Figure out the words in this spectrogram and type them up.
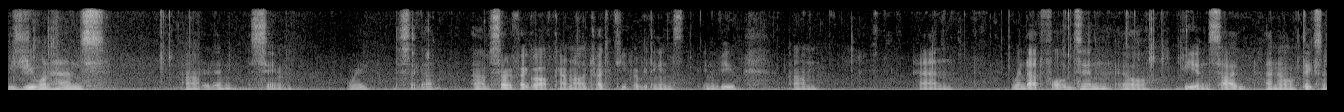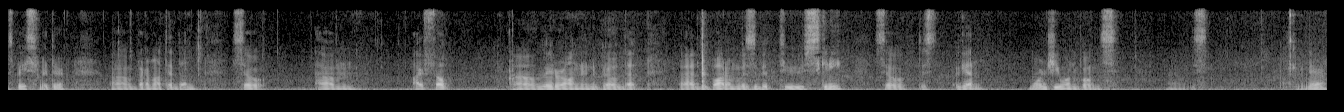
these G1 hands, uh, it in the same way, just like that. Um, sorry if I go off camera, I'll try to keep everything in, in view. Um, and when that folds in, it'll be inside and it'll take some space right there, uh, but I'm not yet done. So um, I felt uh, later on in the build that uh, the bottom was a bit too skinny. So just again, more G1 bones. Uh, just there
